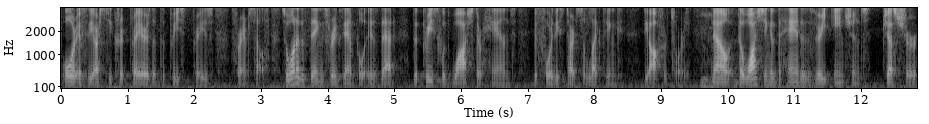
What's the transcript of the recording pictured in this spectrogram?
or if they are secret prayers that the priest prays for himself. So, one of the things, for example, is that the priest would wash their hands before they start selecting the offertory. Mm-hmm. Now, the washing of the hands is a very ancient gesture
